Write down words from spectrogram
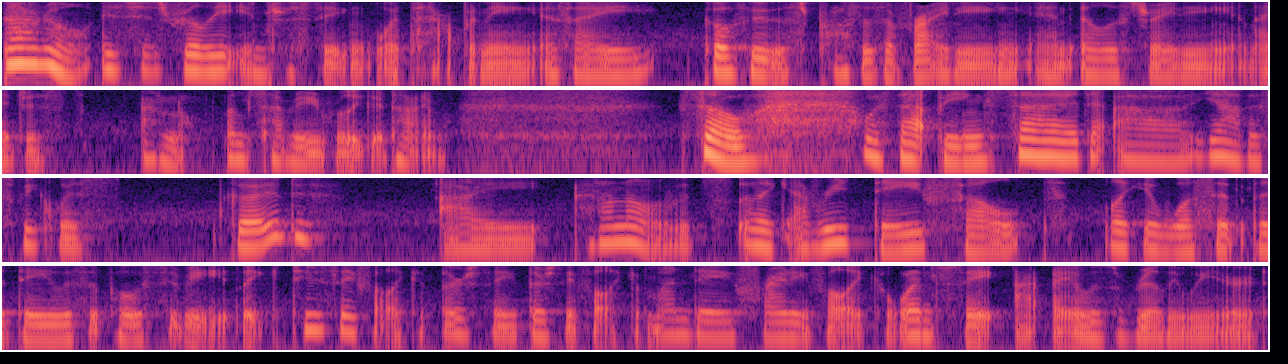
I don't know. It's just really interesting what's happening as I go through this process of writing and illustrating, and I just I don't know. I'm just having a really good time. So, with that being said, uh, yeah, this week was good. I I don't know. It's like every day felt like it wasn't the day it was supposed to be. Like Tuesday felt like a Thursday, Thursday felt like a Monday, Friday felt like a Wednesday. I, it was really weird.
